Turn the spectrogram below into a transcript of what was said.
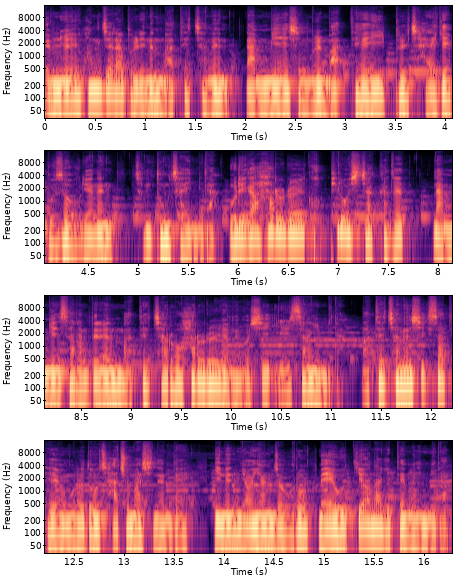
음료의 황제라 불리는 마테차는 남미의 식물 마테의 잎을 잘게 부숴 우려낸 전통차입니다. 우리가 하루를 커피로 시작하듯 남미의 사람들은 마테차로 하루를 여는 것이 일상입니다. 마테차는 식사 대용으로도 자주 마시는데 이는 영양적으로 매우 뛰어나기 때문입니다.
